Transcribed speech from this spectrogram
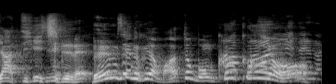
야 뒤질래? 냄새는 그냥 맛도 뭔 아, 킁킁이요. 내놔.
